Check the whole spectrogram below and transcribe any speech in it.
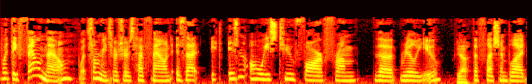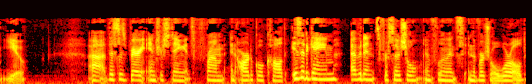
what they found, though, what some researchers have found, is that it isn't always too far from the real you, yeah. the flesh and blood you. Uh, this is very interesting. It's from an article called "Is It a Game? Evidence for Social Influence in the Virtual World."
